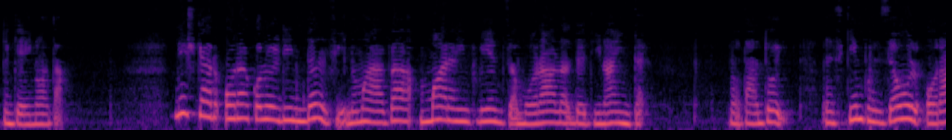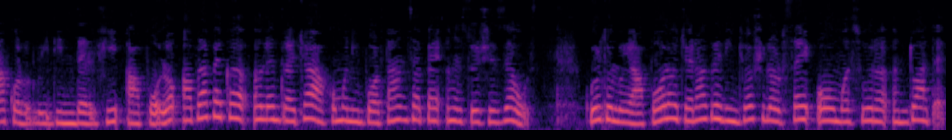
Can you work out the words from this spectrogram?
Închei nota. Nici chiar oracolul din Delphi nu mai avea marea influență morală de dinainte. Nota 2. În schimb, zeul oracolului din Delphi, Apollo, aproape că îl întrecea acum în importanță pe însuși Zeus. Cultul lui Apollo cerea credincioșilor săi o măsură în toate.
